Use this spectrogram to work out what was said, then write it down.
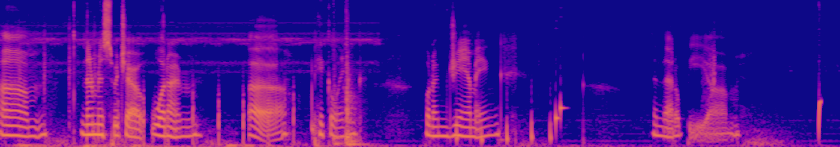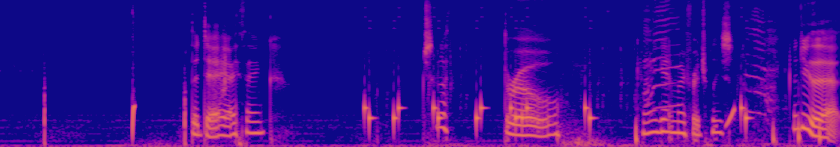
Um, and then I'm gonna switch out what I'm uh pickling, what I'm jamming, and that'll be um the day I think. Just gonna throw. Can I get in my fridge, please? I do that,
